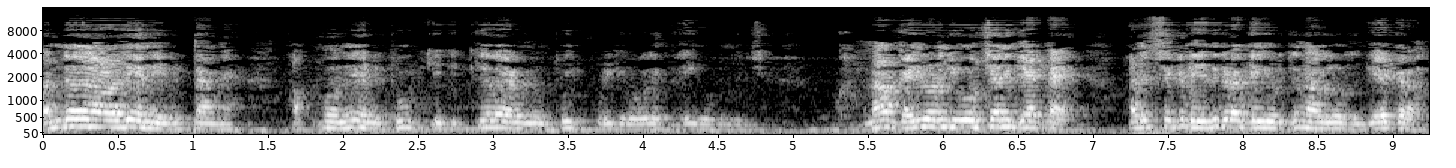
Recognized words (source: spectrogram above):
வந்ததுனாலதான் என்னை விட்டாங்க. அப்போ வந்து என்னை தூக்கி கீழே இறந்து தூக்கி பிடிக்கிற போது கை ஒடிஞ்சிச்சு நான் கை உடஞ்சி போச்சான்னு கேட்டேன். அடுத்த எதுக்கடா கேள்வி இருக்குன்னு கொடுத்துன்னு அதுல ஒருத்தன் கேட்கறான்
